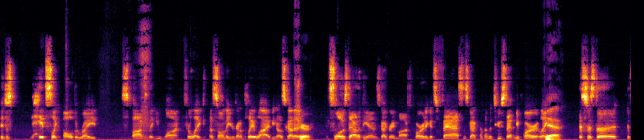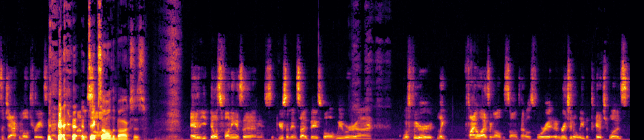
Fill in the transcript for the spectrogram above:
it just hits like all the right spots that you want for like a song that you're going to play live. You know, it's got a Sure. it slows down at the end. It's got a great mosh part. It gets fast. It's got kind of a two steppy part. Like Yeah. it's just a it's a jack of all trades kind of it ticks song. all the boxes. And you know what's funny is that I mean, here's some inside baseball. We were uh, when we were like finalizing all the song titles for it. Originally, the pitch was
